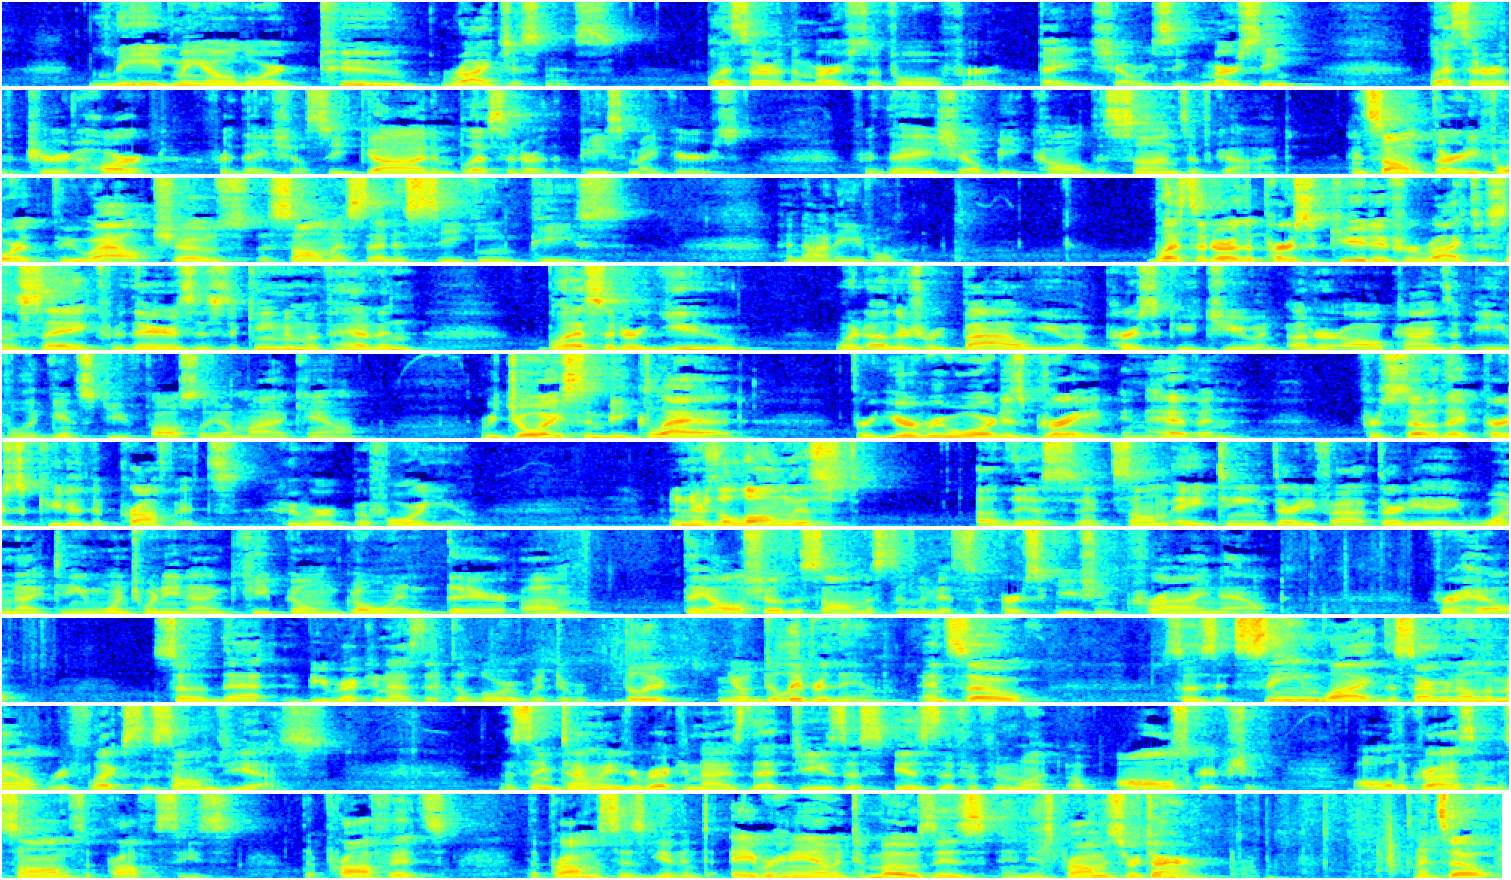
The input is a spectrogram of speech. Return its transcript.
Lead me, O Lord, to righteousness. Blessed are the merciful, for they shall receive mercy. Blessed are the pure at heart, for they shall see God. And blessed are the peacemakers, for they shall be called the sons of God. And Psalm 34 throughout shows a psalmist that is seeking peace and not evil. Blessed are the persecuted for righteousness' sake, for theirs is the kingdom of heaven. Blessed are you when others revile you and persecute you and utter all kinds of evil against you falsely on my account. Rejoice and be glad, for your reward is great in heaven, for so they persecuted the prophets who were before you. And there's a long list of this in Psalm 18, 35, 38, 119, 129. Keep going, going there. Um, they all show the psalmist in the midst of persecution crying out for help so that it be recognized that the Lord would de- you know, deliver them. And so, so does it seem like the Sermon on the Mount reflects the Psalms? Yes. At the same time, we need to recognize that Jesus is the fulfillment of all Scripture, all the cries in the Psalms, the prophecies, the prophets, the promises given to Abraham and to Moses, and his promised return. And so,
